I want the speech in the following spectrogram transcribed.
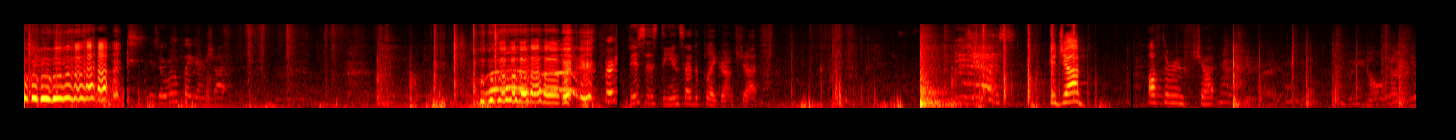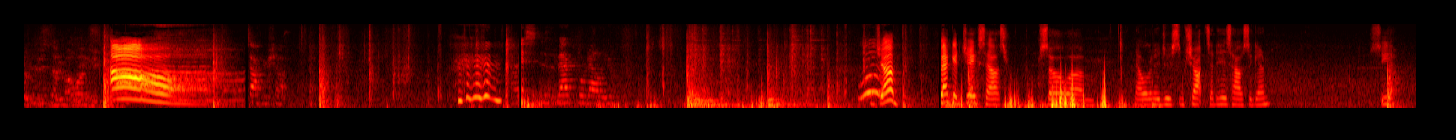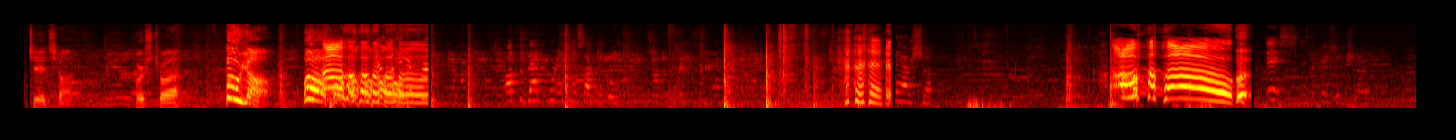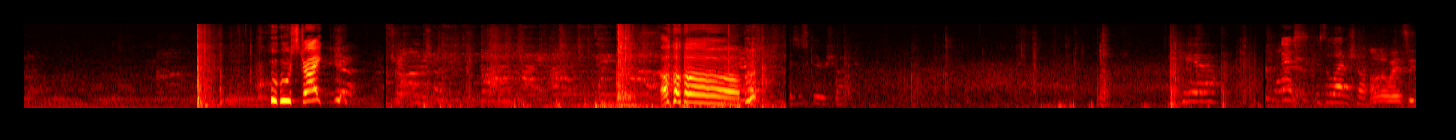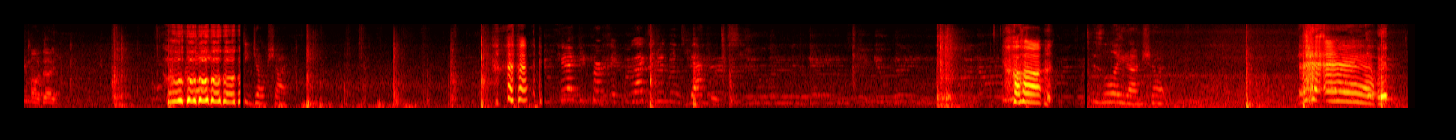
This is a real playground shot. This is the inside the playground shot. Yes! good job. Off the roof shot. Oh! Soccer shot. This is the backboard alley. Good job. Back at Jake's house. So um, now we're gonna do some shots at his house again. See ya. Shed shot. First try. Booyah! Oh! Off the backboard into the soccer goal. The shot. Oh! This is the fishing shot. Ooh, Strike! Trampoline shot. Oh! This is a scooter shot. Yeah. This is the ladder shot. I don't know, we haven't seen him all day. The jump shot. Here I did perfect. We like to do things backwards. This is a lay down shot.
